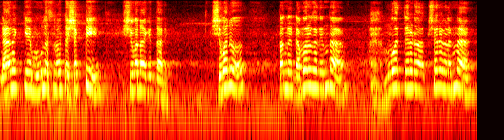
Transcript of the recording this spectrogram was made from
ಜ್ಞಾನಕ್ಕೆ ಮೂಲ ಸ್ರೋತ ಶಕ್ತಿ ಶಿವನಾಗಿದ್ದಾನೆ. ಶಿವನು ತನ್ನ ಡಮರುಗದಿಂದ ಮೂವತ್ತೆರಡು ಅಕ್ಷರಗಳನ್ನು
